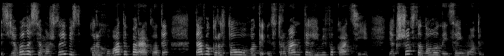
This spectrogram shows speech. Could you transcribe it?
з'явилася можливість коригувати переклади та використовувати інструменти гейміфікації, якщо встановлений цей модуль.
